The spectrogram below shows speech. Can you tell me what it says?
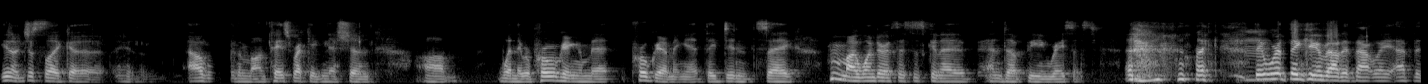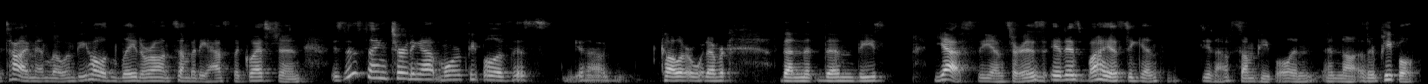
you know, just like a you know, algorithm on face recognition, um, when they were programming it, programming it, they didn't say, "Hmm, I wonder if this is going to end up being racist." like mm. they weren't thinking about it that way at the time, and lo and behold, later on, somebody asked the question, "Is this thing turning out more people of this, you know, color or whatever than than these?" Yes, the answer is it is biased against you know some people and and not other people.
